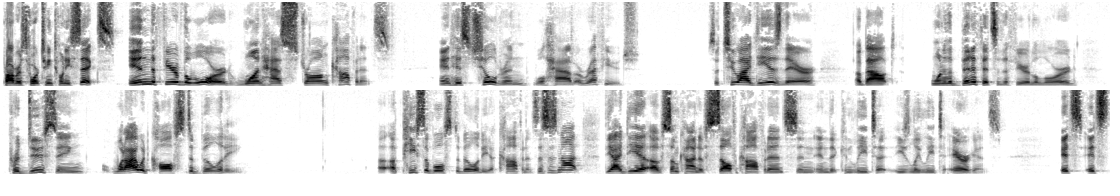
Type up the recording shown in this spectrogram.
Proverbs 14:26 In the fear of the Lord one has strong confidence and his children will have a refuge. So two ideas there about one of the benefits of the fear of the Lord producing what I would call stability. A peaceable stability, a confidence. This is not the idea of some kind of self confidence and, and that can lead to easily lead to arrogance. It's, it's,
